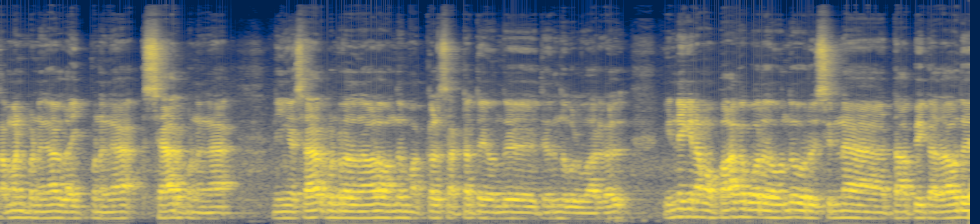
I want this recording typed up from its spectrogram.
கமெண்ட் பண்ணுங்கள் லைக் பண்ணுங்கள் ஷேர் பண்ணுங்கள் நீங்கள் ஷேர் பண்ணுறதுனால வந்து மக்கள் சட்டத்தை வந்து தெரிந்து கொள்வார்கள். இன்றைக்கி நம்ம பார்க்க போகிறது வந்து ஒரு சின்ன டாபிக் அதாவது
